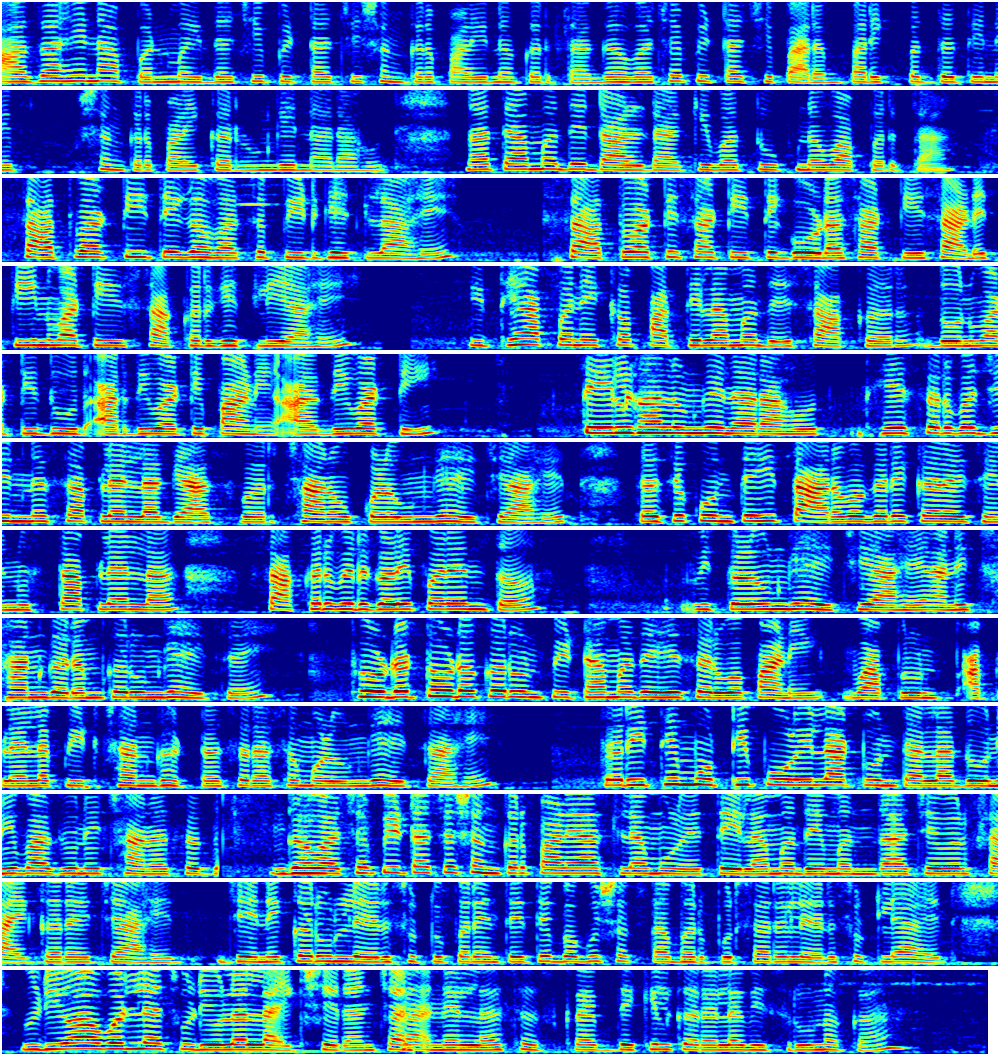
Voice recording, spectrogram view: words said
आज आहे ना आपण मैद्याची पिठाची शंकरपाळी न करता गव्हाच्या पिठाची पारंपरिक पद्धतीने शंकरपाळी करून घेणार आहोत. ना त्यामध्ये डालडा किंवा तूप न वापरता सात वाटी इथे गव्हाचं पीठ घेतलं आहे. सात वाटीसाठी इथे गोडासाठी साडेतीन वाटी साखर घेतली आहे. इथे आपण एका पातेल्यामध्ये साखर दोन वाटी दूध अर्धी वाटी पाणी अर्धी वाटी तेल घालून घेणार आहोत. हे सर्व जिन्नस आपल्याला गॅसवर छान उकळवून घ्यायचे आहेत. त्याचे कोणतेही तार वगैरे करायचे नुसतं आपल्याला साखर विरघळीपर्यंत वितळून घ्यायची आहे आणि छान गरम करून घ्यायचं आहे थोडं थोडं करून पिठामध्ये हे सर्व पाणी वापरून आपल्याला पीठ छान घट्टसर असं मळून घ्यायचं आहे. तर इथे मोठी पोळी लाटून त्याला दोन्ही बाजूने छान असं गव्हाच्या पिठाच्या शंकरपाळ्या असल्यामुळे तेलामध्ये मंद आचेवर फ्राय करायचे आहेत. जेणेकरून लेअर सुटूपर्यंत इथे बघू शकता भरपूर सारे लेअर सुटले आहेत. व्हिडिओ आवडल्यास व्हिडिओला लाईक शेअर आणि चॅनलला सबस्क्राईब देखील करायला विसरू नका.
